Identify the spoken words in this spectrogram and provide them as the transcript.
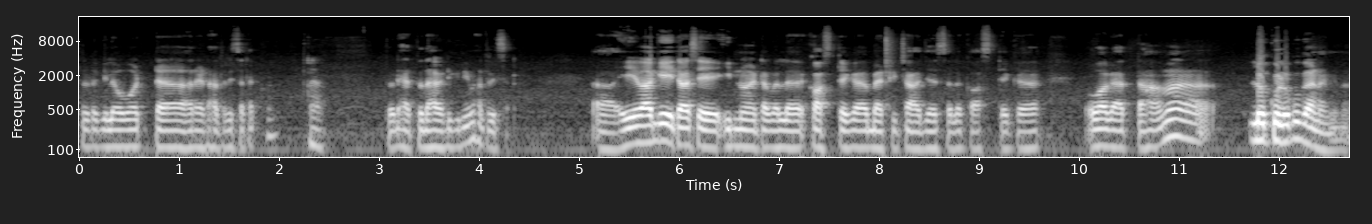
තොට කිලෝවොට් අරයට හතරිසටක් තොට හැත්ත දහටිකිරීම හතරිසට ඒ වගේ ඉටසේ ඉන්නවටවල කොස්ට එක බැටි චාර්ජසල කොස්ට එක ඕවා ගත්තහම ලොකු ලොකු ගණගෙන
